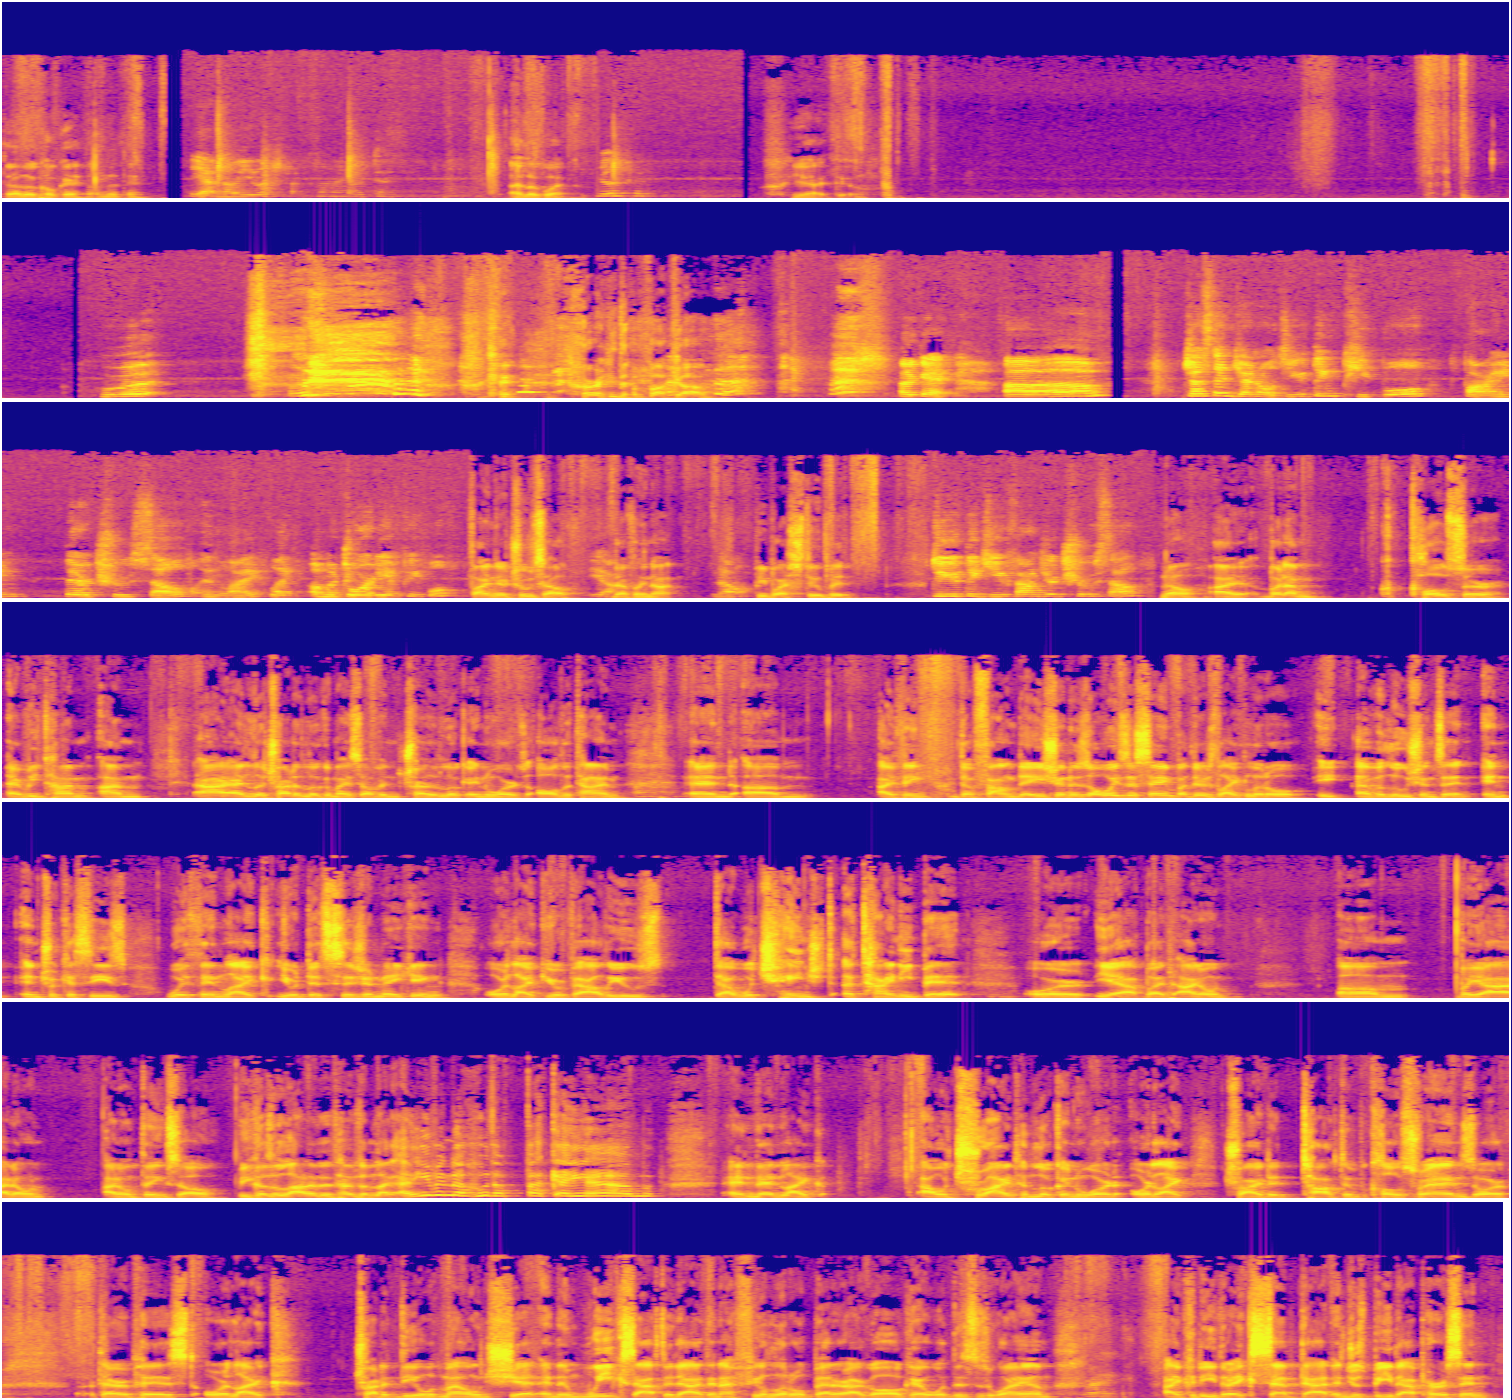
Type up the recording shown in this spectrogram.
Do I look okay on the thing? Yeah, no, you look no, you look good. I look what? You look good. Yeah, I do. What? Okay, hurry the fuck up. Okay. Um, just in general, do you think people find their true self in life? Like a majority of people? Find their true self? Yeah. Definitely not. No. People are stupid. Do you think you found your true self? No, I. But I'm closer every time I'm. I, I try to look at myself and try to look inwards all the time, and um, I think the foundation is always the same, but there's like little evolutions and, and intricacies within like your decision making or like your values that would change a tiny bit, or yeah. But I don't. Um, but yeah, I don't. I don't think so because a lot of the times I'm like, I don't even know who the fuck I am, and then like I would try to look inward or like try to talk to close friends or a therapist or like try to deal with my own shit, and then weeks after that, then I feel a little better. I go, okay, well, this is who I am. Right. I could either accept that and just be that person,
